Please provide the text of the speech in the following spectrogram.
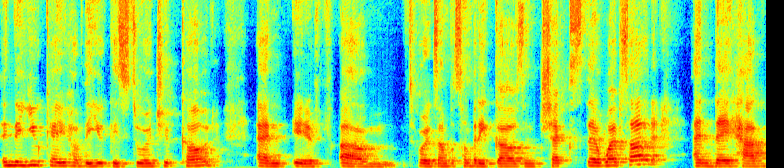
in the UK, you have the UK Stewardship Code. And if, um, for example, somebody goes and checks their website and they have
